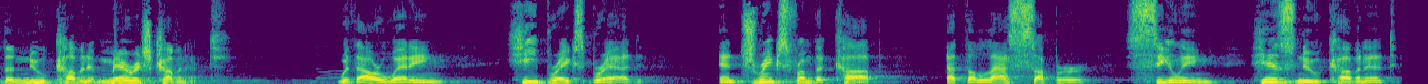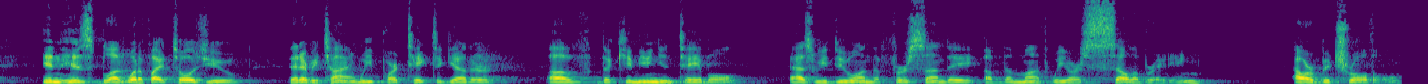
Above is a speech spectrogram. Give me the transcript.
the new covenant, marriage covenant. With our wedding, he breaks bread and drinks from the cup at the Last Supper, sealing his new covenant in his blood. What if I told you that every time we partake together of the communion table, as we do on the first Sunday of the month, we are celebrating our betrothal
